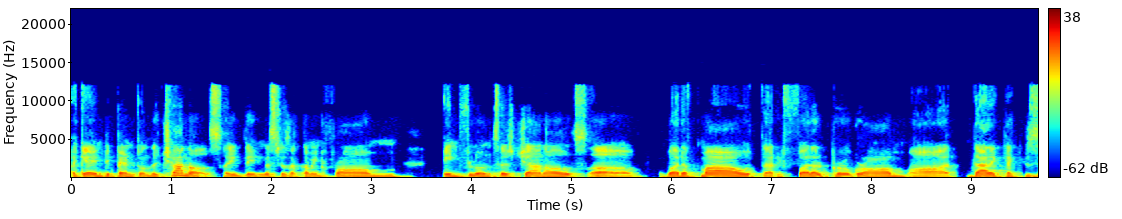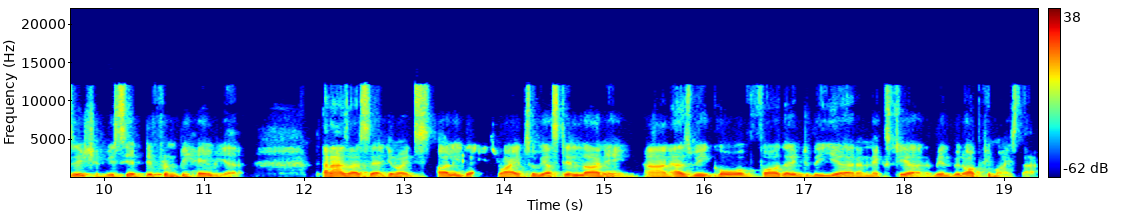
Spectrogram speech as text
Again, depends on the channels. So if the investors are coming from influencers channels, uh, word of mouth, the referral program, or direct acquisition, we see a different behavior. And as I said, you know, it's early days, right? So we are still learning. And as we go further into the year and next year, we'll, we'll optimize that.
